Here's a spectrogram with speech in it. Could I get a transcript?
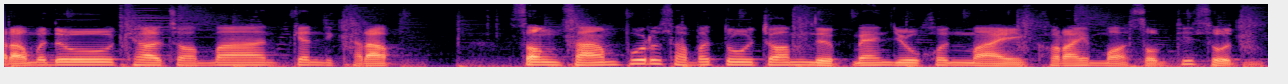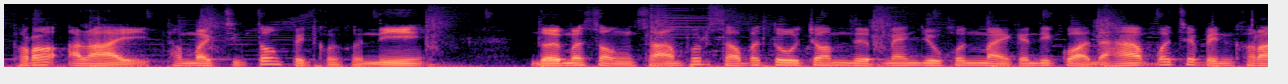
เรามาดูข่าวจอมมานกันดีครับส่องสามผู้รักษาประตูจอมหนึบแมนยูคนใหม่ใครเหมาะสมที่สุด เพราะอะไรทำไมจึงต้องเป็นคนคนนี้ โดยมาส่องสามผู้รักษาประตูจอมหนึบแมนยูคนใหม่กันดีกว่านะครับว่าจะเป็นใคร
